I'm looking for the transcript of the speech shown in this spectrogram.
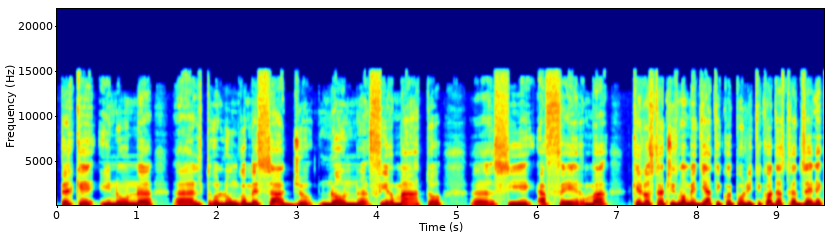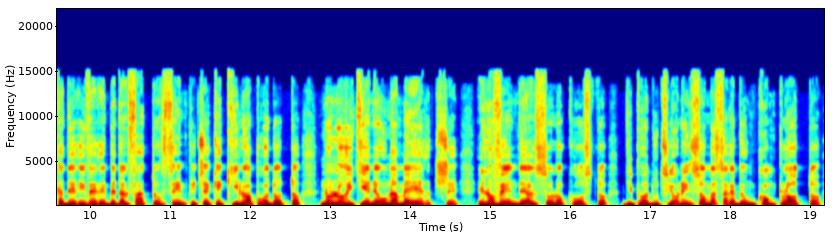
perché in un uh, altro lungo messaggio non firmato uh, si afferma che l'ostracismo mediatico e politico ad AstraZeneca deriverebbe dal fatto semplice che chi lo ha prodotto non lo ritiene una merce e lo vende al solo costo di produzione. Insomma, sarebbe un complotto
